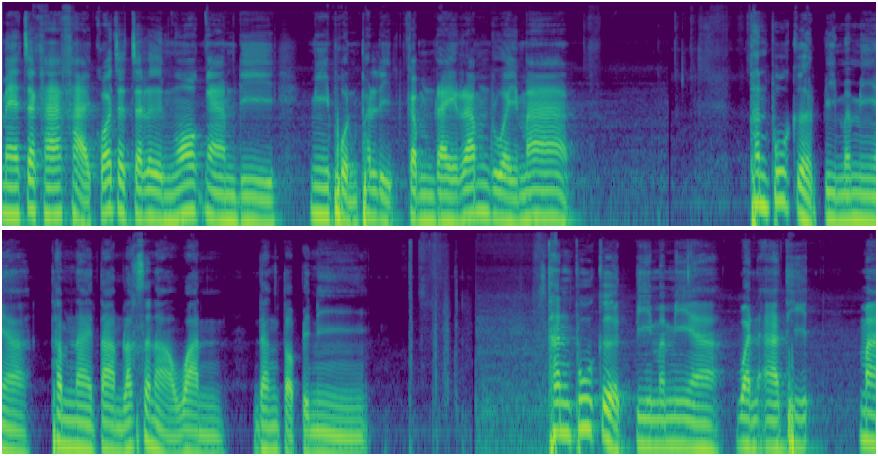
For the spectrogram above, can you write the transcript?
แม้จะค้าขายก็จะเจริญงอกงามดี มีผลผลิตกำไรร่ำรวยมาก ท่านผู้เกิดปีมะเมียทำนายตามลักษณะวัน ดังต่อไปนี้ ท่านผู้เกิดปีมะเมีย วันอาทิตย์ มา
